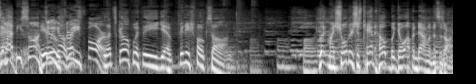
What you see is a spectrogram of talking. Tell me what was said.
it's a come on. happy song. Here Two, we go. three, Let's- four. Let's go with the uh, Finnish folk song. Look, my shoulders just can't help but go up and down when this is on.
